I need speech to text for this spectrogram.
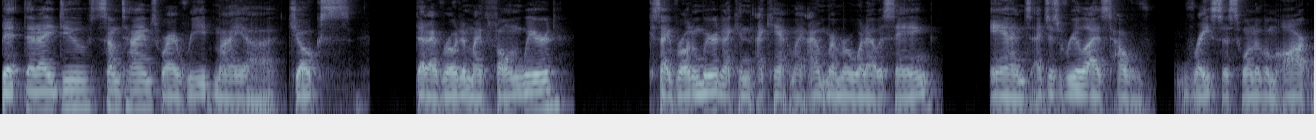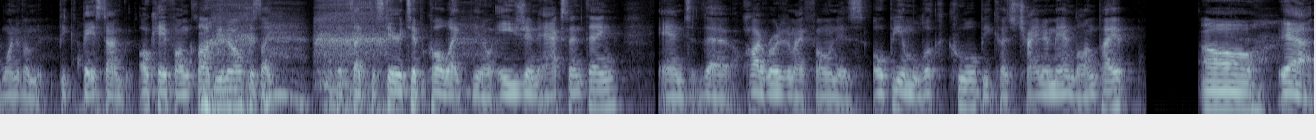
bit that I do sometimes where I read my uh, jokes that I wrote in my phone weird because I wrote them weird and I can I can't like I don't remember what I was saying, and I just realized how racist one of them are. One of them based on Okay Fun Club, you know, because like it's like the stereotypical like you know Asian accent thing. And the how I wrote it on my phone is opium look cool because Chinaman long pipe. Oh, Yeah,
